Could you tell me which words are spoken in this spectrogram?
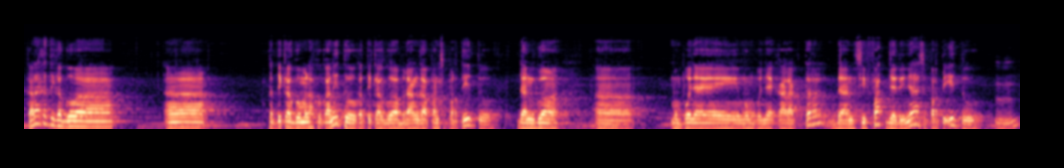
karena ketika gua eh, ketika gua melakukan itu, ketika gua beranggapan seperti itu dan gua eh, mempunyai mempunyai karakter dan sifat jadinya seperti itu, Hmm.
